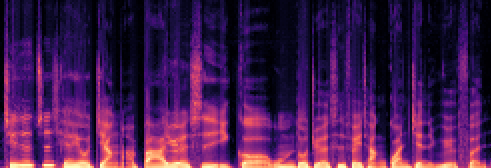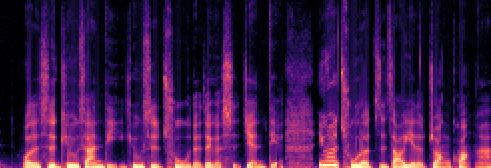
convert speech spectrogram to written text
其实之前有讲啊，八月是一个我们都觉得是非常关键的月份。或者是 Q 三底 Q 四初的这个时间点，因为除了制造业的状况啊，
